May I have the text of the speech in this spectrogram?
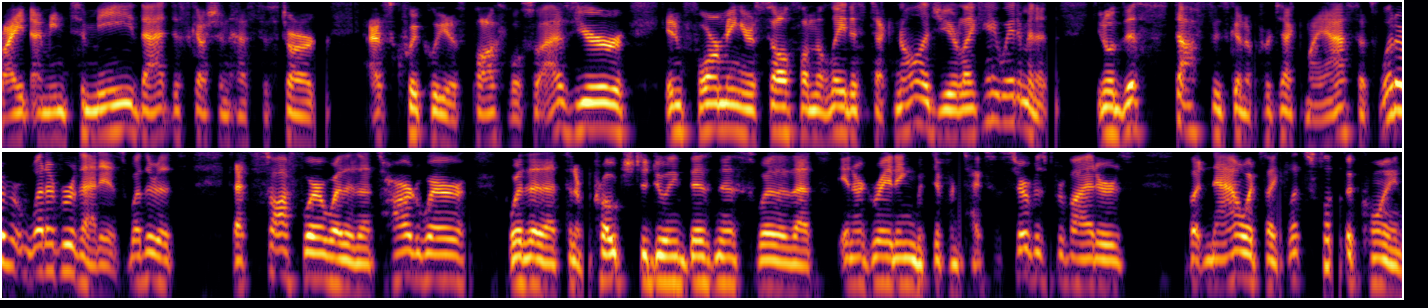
right? I mean, to me, that discussion has to start as quickly as possible. So as you're informing yourself on the latest technology, you're like, hey, wait a minute, you know, this stuff is going to protect my assets, whatever, whatever that is, whether it's that's software, whether that's hardware, whether that's an approach to doing business, whether that's integrating with different types of service providers. But now it's like, let's flip the coin.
